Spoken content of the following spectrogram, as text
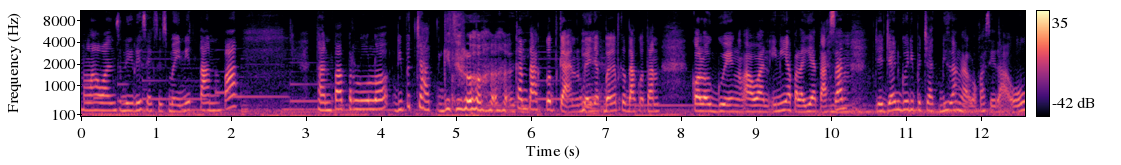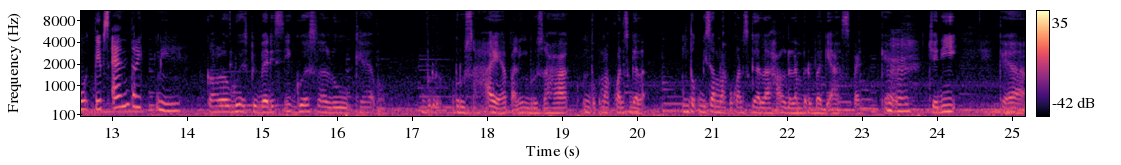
melawan sendiri seksisme ini tanpa tanpa perlu lo dipecat gitu loh? Kan takut kan? Banyak Iya. banget ketakutan kalau gue ngelawan ini apalagi atasan. Jajan gue dipecat bisa nggak lo kasih tahu tips and trick nih kalau gue pribadi sih gue selalu kayak ber- berusaha ya paling berusaha untuk melakukan segala untuk bisa melakukan segala hal dalam berbagai aspek kayak Mm-mm. jadi kayak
